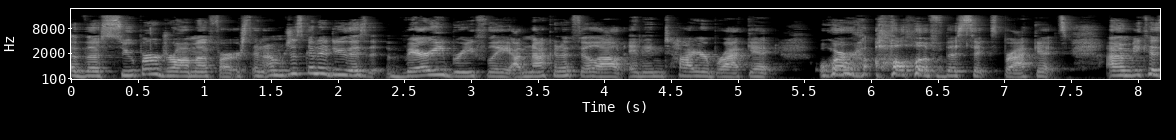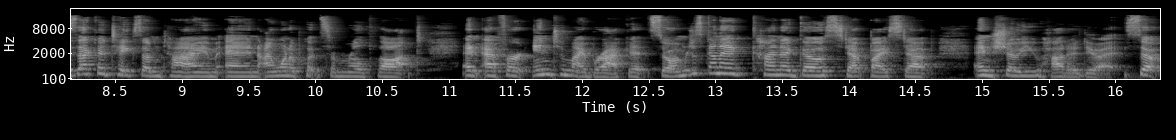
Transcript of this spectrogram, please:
the super drama first, and I'm just gonna do this very briefly. I'm not gonna fill out an entire bracket or all of the six brackets um, because that could take some time and I wanna put some real thought and effort into my bracket. So I'm just gonna kind of go step by step and show you how to do it. So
